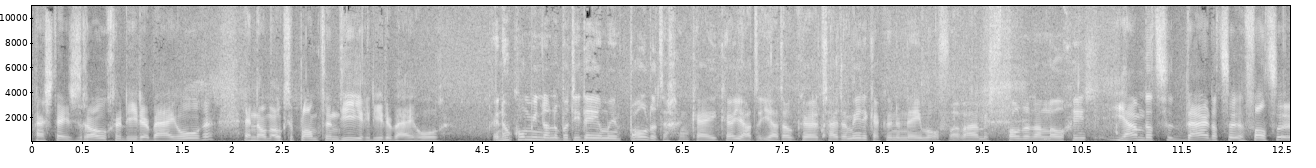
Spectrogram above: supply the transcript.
naar steeds droger die erbij horen. En dan ook de planten en dieren die erbij horen. En hoe kom je dan op het idee om in Polen te gaan kijken? Je had, je had ook uh, Zuid-Amerika kunnen nemen. Of waarom is Polen dan logisch? Ja, omdat daar dat uh, valt uh,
